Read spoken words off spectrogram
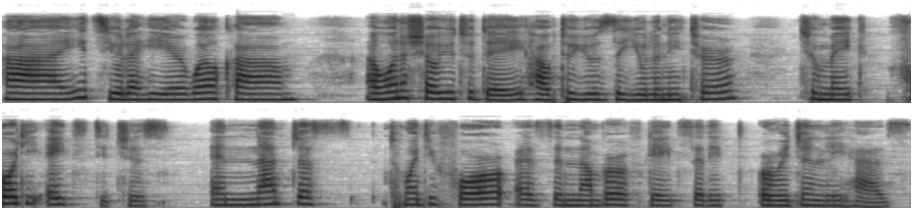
Hi, it's Yoola here, welcome. I want to show you today how to use the Yoola knitter to make 48 stitches and not just 24 as the number of gates that it originally has.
